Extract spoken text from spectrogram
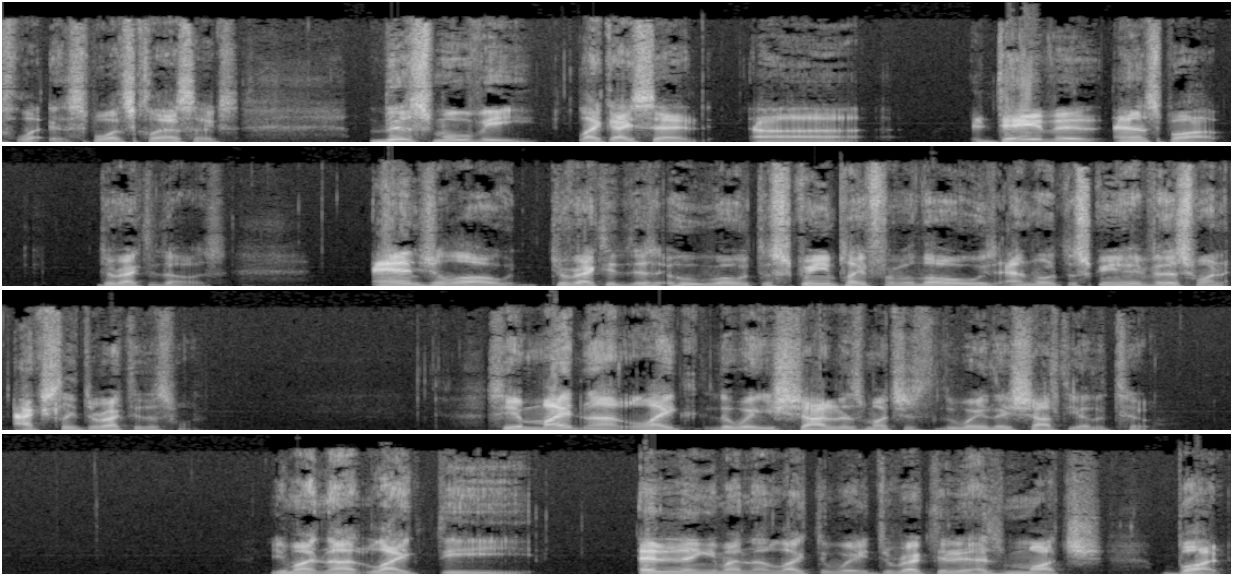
cl- sports classics. This movie, like I said, uh, David Anspaugh directed those. Angelo directed this, who wrote the screenplay for those and wrote the screenplay for this one, actually directed this one. So you might not like the way he shot it as much as the way they shot the other two. You might not like the editing, you might not like the way he directed it as much, but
